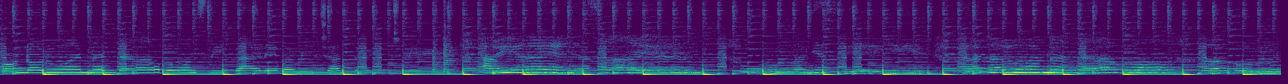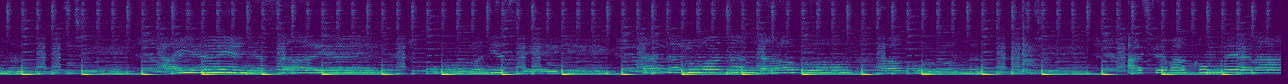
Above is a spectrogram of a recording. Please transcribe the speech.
vanoruwana navo sivale vamichanda ice ayaenasae omurwaneseri takaruwana vose vakomerana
